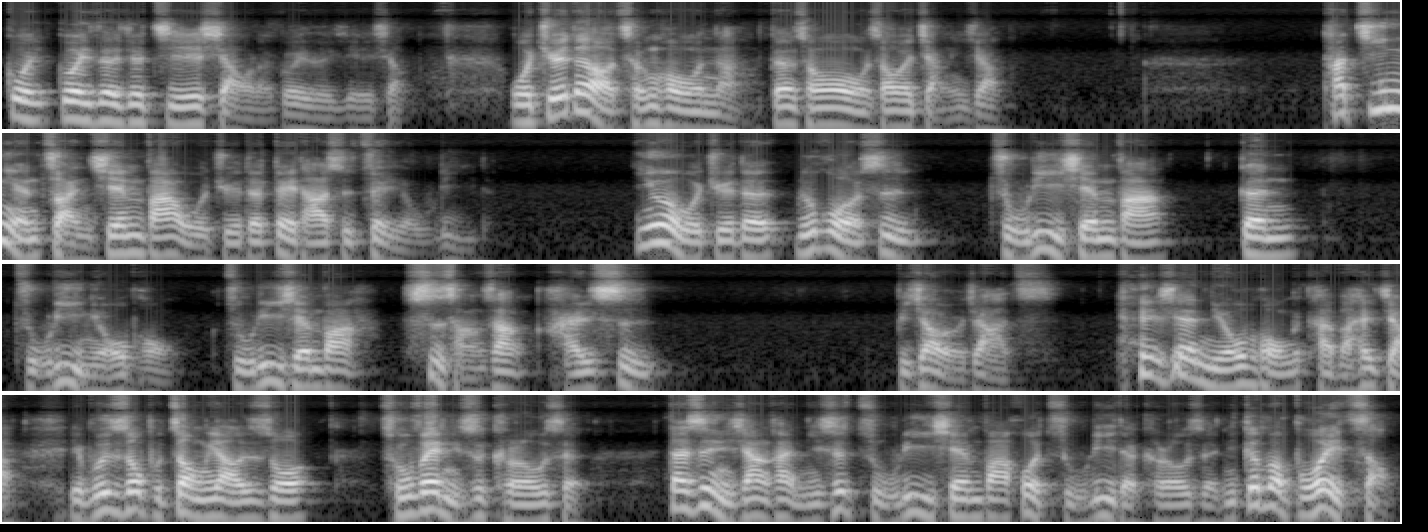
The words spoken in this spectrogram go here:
过过一阵就揭晓了，过一阵揭晓。我觉得啊，陈宏文呐，但陈宏文我稍微讲一下，他今年转先发，我觉得对他是最有利的。因为我觉得，如果是主力先发跟主力牛棚，主力先发市场上还是比较有价值。因 为现在牛棚坦白讲，也不是说不重要，是说除非你是 closer。但是你想想看，你是主力先发或主力的 closer，你根本不会走，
